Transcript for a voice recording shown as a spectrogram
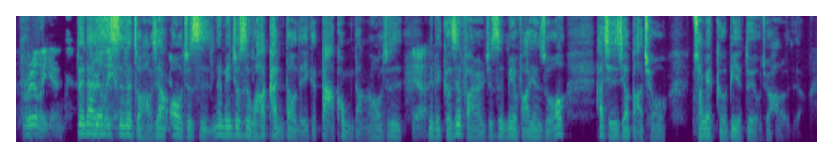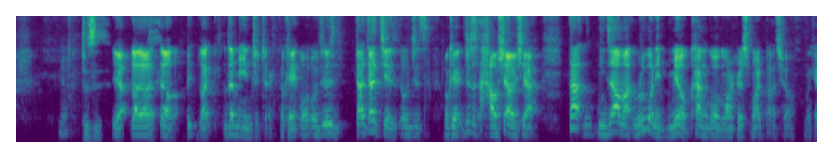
brilliant，对，但是是那种好像.哦，就是那边就是我他看到的一个大空档，然后就是那边，可是反而就是没有发现说哦，他其实只要把球传给隔壁的队友就好了，这样，yeah. 就是，Yeah，like like let me interject，OK，、我就是大家解，我就是 OK，就是好笑一下，但你知道吗？如果你没有看过 Marcus Smart 打球，OK。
